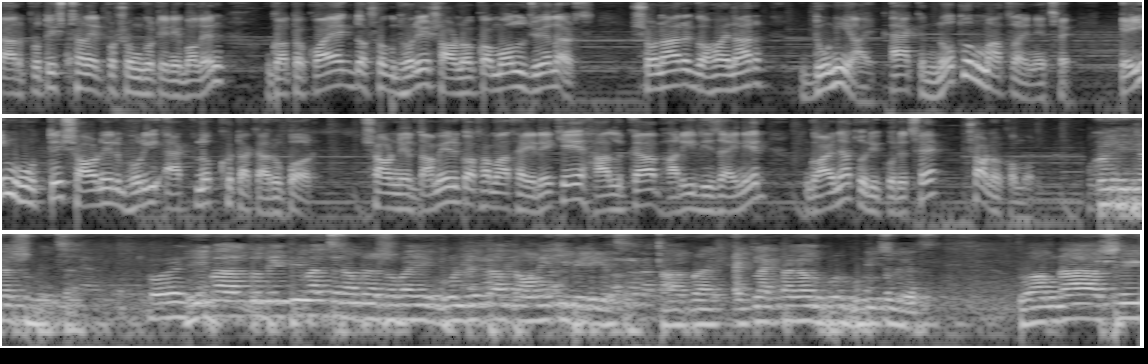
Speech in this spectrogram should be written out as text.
তার প্রতিষ্ঠানের প্রসঙ্গ টেনে বলেন, গত কয়েক দশক ধরে স্বর্ণকমল জুয়েলার্স সোনার গহনার দুনিয়ায় এক নতুন মাত্রা এনেছে। এই মুহূর্তে স্বর্ণের ভরি এক লক্ষ টাকার উপর। স্বর্ণের দামের কথা মাথায় রেখে হালকা, ভারী ডিজাইনের গয়না তৈরি করেছে স্বর্ণকমল। এইবার তো দেখতেই পাচ্ছেন আপনারা সবাই গোল্ডের দামটা অনেকই বেড়ে গেছে। আর প্রায় এক লাখ টাকার উপর চলে গেছে। তো আমরা সেই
